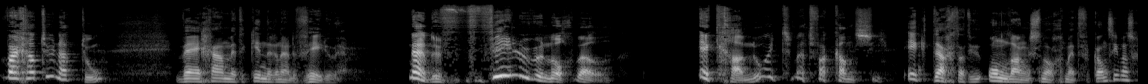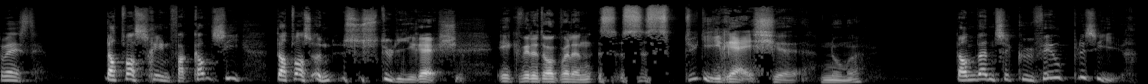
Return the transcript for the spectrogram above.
Waar gaat u naartoe? Wij gaan met de kinderen naar de Veluwe. Naar de Veluwe nog wel. Ik ga nooit met vakantie. Ik dacht dat u onlangs nog met vakantie was geweest. Dat was geen vakantie, dat was een studiereisje. Ik wil het ook wel een studiereisje noemen. Dan wens ik u veel plezier.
